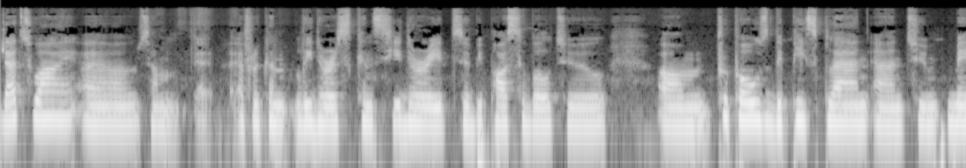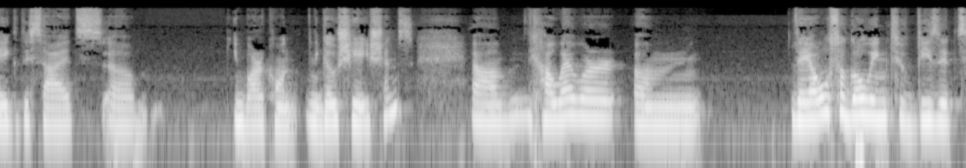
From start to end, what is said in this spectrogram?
That's why uh, some uh, African leaders consider it to be possible to um, propose the peace plan and to make the sides um, embark on negotiations. Um, however, um, they are also going to visit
